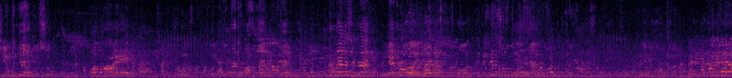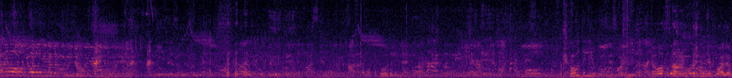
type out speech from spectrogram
Зачем? Вы делаете что? Мы нормально же играем. Я его не бой, дайте шкурку. Ты же видел, что он Кого удалили? Удалил? Того, кто не поле.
